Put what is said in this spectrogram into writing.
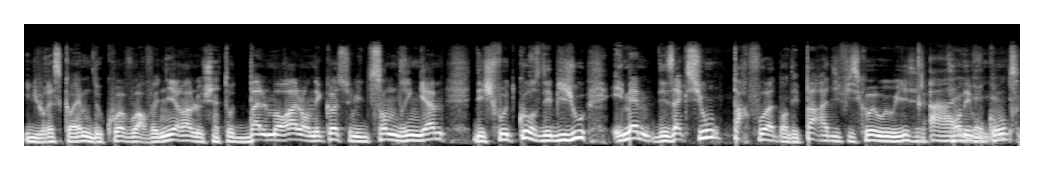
il lui reste quand même de quoi voir venir. Hein. Le château de Balmoral en Écosse, celui de Sandringham, des chevaux de course, des bijoux et même des actions, parfois dans des paradis fiscaux. Oui, oui, rendez-vous compte.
